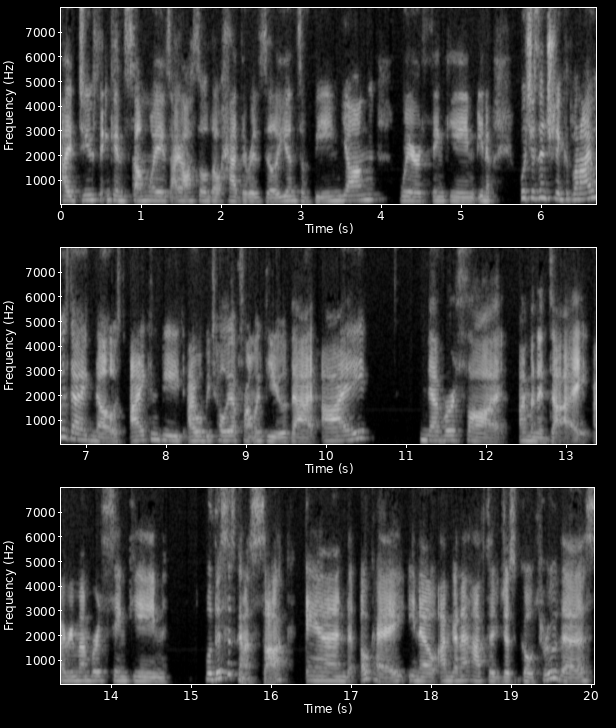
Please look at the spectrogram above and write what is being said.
I do think in some ways I also though had the resilience of being young where thinking, you know, which is interesting because when I was diagnosed, I can be I will be totally upfront with you that I never thought I'm going to die. I remember thinking, well, this is going to suck and okay, you know, I'm going to have to just go through this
